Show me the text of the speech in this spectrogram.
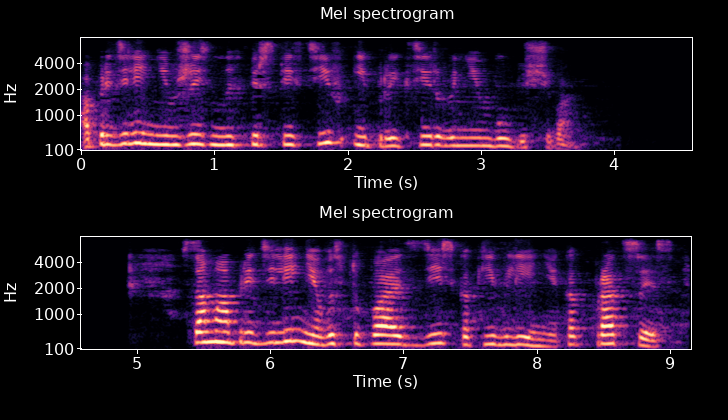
определением жизненных перспектив и проектированием будущего. Самоопределение выступает здесь как явление, как процесс –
